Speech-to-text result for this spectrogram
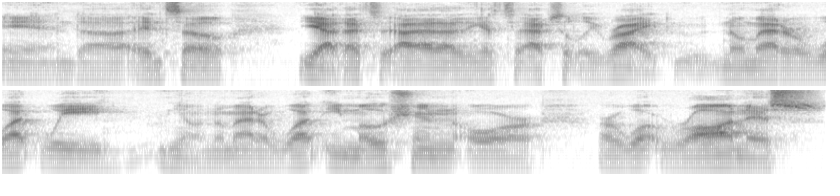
And, uh, and so, yeah, that's, I, I think that's absolutely right. No matter what we, you know, no matter what emotion or, or what rawness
